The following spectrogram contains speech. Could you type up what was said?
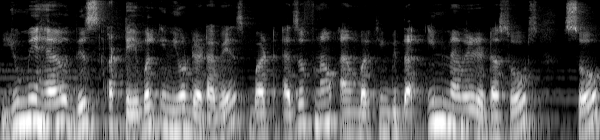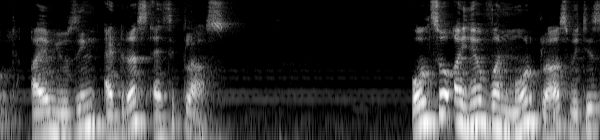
You may have this a table in your database but as of now I am working with the in-memory data source so I am using address as a class also i have one more class which is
